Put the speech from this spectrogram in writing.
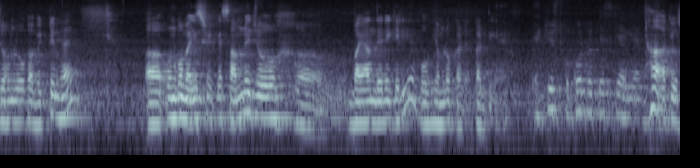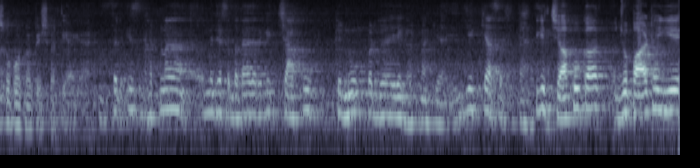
जो हम लोगों का विक्टिम है उनको मजिस्ट्रेट के सामने जो बयान देने के लिए वो भी हम लोग कर, कर दिए हैं। एक्यूज को कोर्ट में पेश किया गया है? हाँ अक्यूज को कोर्ट में पेश कर दिया गया है। सर इस घटना में जैसे बताया जा रहा है कि चाकू के नोक पर जो है ये घटना किया है। ये क्या सच है देखिए चाकू का जो पार्ट है ये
